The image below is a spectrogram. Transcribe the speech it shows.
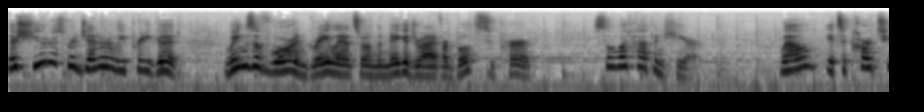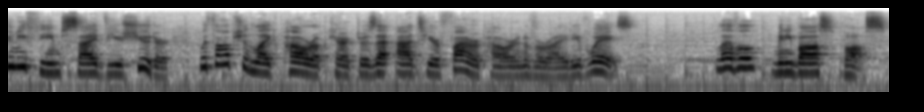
Their shooters were generally pretty good. Wings of Wor and Grey Lancer on the Mega Drive are both superb. So what happened here? Well, it's a cartoony themed side view shooter with option like power up characters that add to your firepower in a variety of ways. Level, mini boss, boss.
